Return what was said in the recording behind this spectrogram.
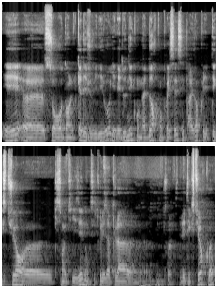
Et euh, sur, dans le cas des jeux vidéo, il y a des données qu'on adore compresser. C'est par exemple les textures euh, qui sont utilisées. Donc c'est tous les aplats, euh, les textures quoi.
